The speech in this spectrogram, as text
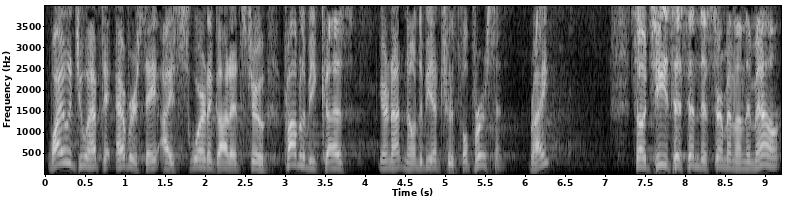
Why would you have to ever say, I swear to God it's true? Probably because you're not known to be a truthful person, right? So Jesus in the Sermon on the Mount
